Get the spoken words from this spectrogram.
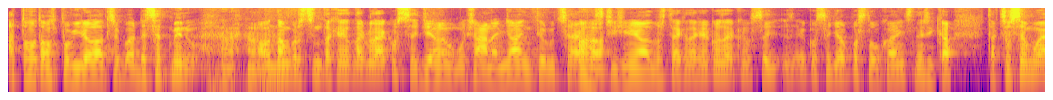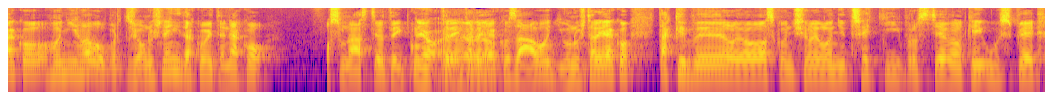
a toho tam spovídala třeba 10 minut. A on tam prostě tak, takhle jako seděl, nebo možná neměl ani ty ruce jako Aha. střížený, ale prostě tak, tak jako, jako, seděl, jako seděl, poslouchal, nic neříkal. Tak co se mu jako honí hlavou, protože on už není takový ten jako 18 letý kluk, Jo, který tady jo. jako závodí. On už tady jako taky byl, jo, skončili loni třetí, prostě velký úspěch.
